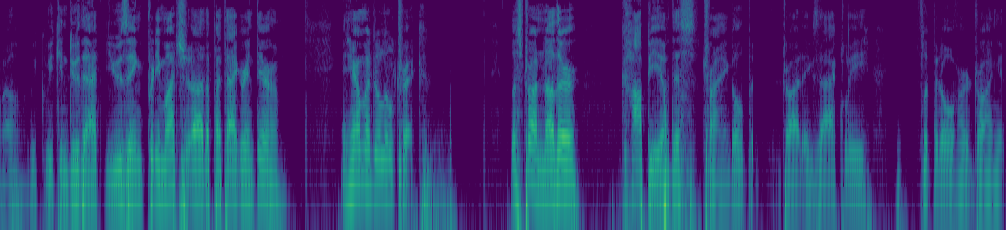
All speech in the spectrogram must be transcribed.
Well, we, we can do that using pretty much uh, the Pythagorean theorem. And here I'm going to do a little trick. Let's draw another copy of this triangle, but draw it exactly, flip it over, drawing it,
